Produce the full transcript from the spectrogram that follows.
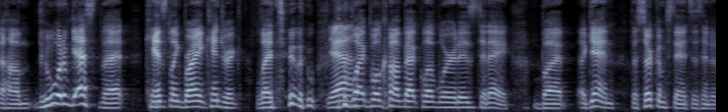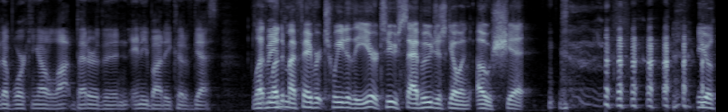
Um, who would have guessed that canceling Brian Kendrick led to Yeah. the Bull Combat Club where it is today? But again, the circumstances ended up working out a lot better than anybody could have guessed. led, I mean- led to my favorite tweet of the year, too. Sabu just going, oh shit. He goes,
